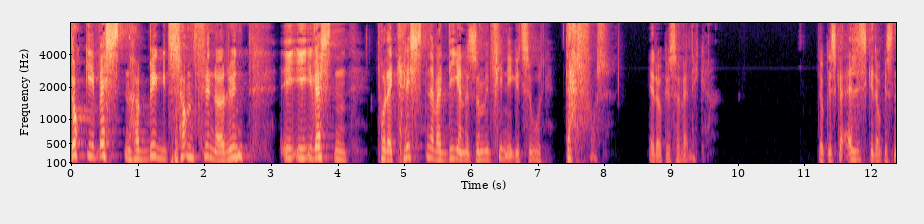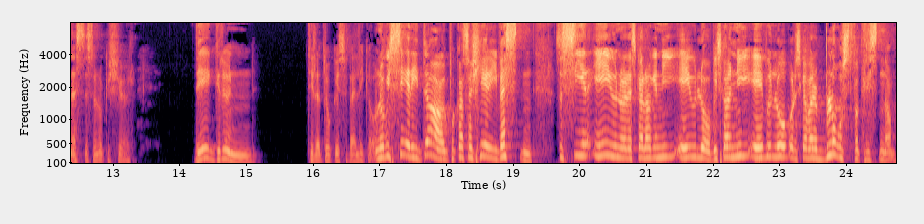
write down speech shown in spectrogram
Dere i Vesten har bygd samfunnet rundt i, i, Vesten på de kristne verdiene som vi finner i Guds ord. Derfor er dere så vellykka. Dere skal elske deres neste som dere sjøl. Det er grunnen til at dere er så vellykka. Og når vi ser i dag på hva som skjer i Vesten, så sier EU når de skal lage en ny EU-lov Vi skal ha en ny EU-lov, og det skal være blåst for kristendom.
